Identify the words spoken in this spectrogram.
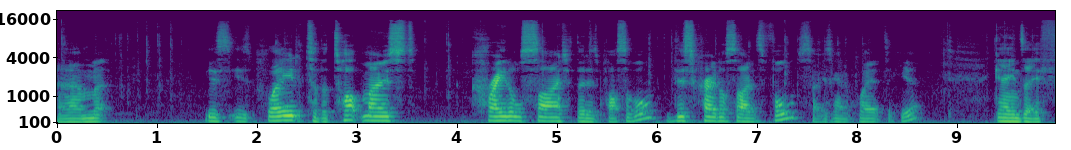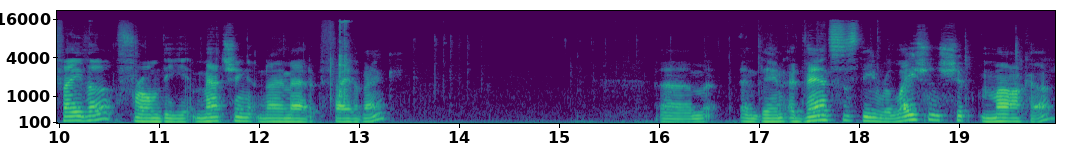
Um, this is played to the topmost cradle site that is possible. This cradle site is full, so he's going to play it to here. Gains a favor from the matching Nomad favor bank. Um, and then advances the relationship marker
